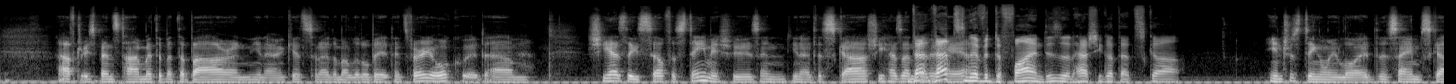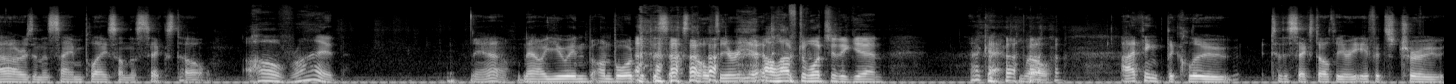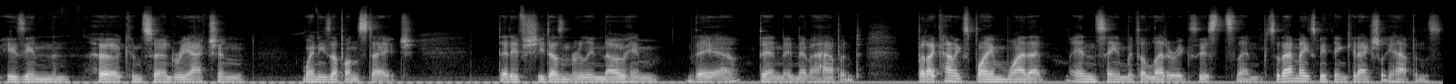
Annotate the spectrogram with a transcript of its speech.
After he spends time with them at the bar and you know gets to know them a little bit, it's very awkward. Um, she has these self-esteem issues, and you know the scar she has under that her that's hair. never defined, is it? How she got that scar? Interestingly, Lloyd, the same scar is in the same place on the sex doll. Oh right, Yeah. Now, are you in on board with the sex doll theory yet? I'll have to watch it again. Okay. Well, I think the clue to the sex doll theory, if it's true, is in her concerned reaction when he's up on stage. That if she doesn't really know him there, then it never happened. But I can't explain why that end scene with the letter exists then. So that makes me think it actually happens.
